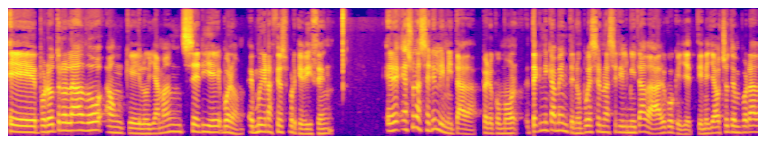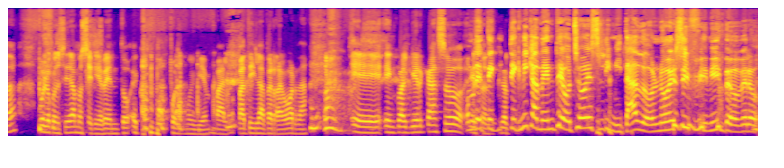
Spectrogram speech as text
Eh, por otro lado, aunque lo llaman serie, bueno, es muy gracioso porque dicen, es una serie limitada, pero como técnicamente no puede ser una serie limitada a algo que tiene ya ocho temporadas, pues lo consideramos serie evento. Es como, pues muy bien, vale, para ti la perra gorda. Eh, en cualquier caso. Hombre, técnicamente ocho es limitado, no es infinito, pero.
